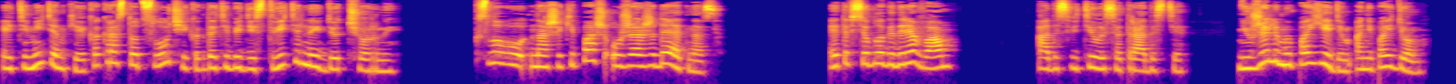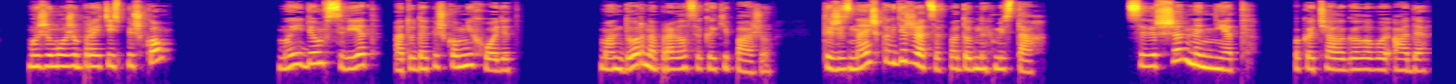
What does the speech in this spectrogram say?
Эти митинги как раз тот случай, когда тебе действительно идет черный. К слову, наш экипаж уже ожидает нас. Это все благодаря вам, Ада светилась от радости. «Неужели мы поедем, а не пойдем? Мы же можем пройтись пешком?» Мы идем в свет, а туда пешком не ходят». Мандор направился к экипажу. «Ты же знаешь, как держаться в подобных местах?» «Совершенно нет», – покачала головой Ада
